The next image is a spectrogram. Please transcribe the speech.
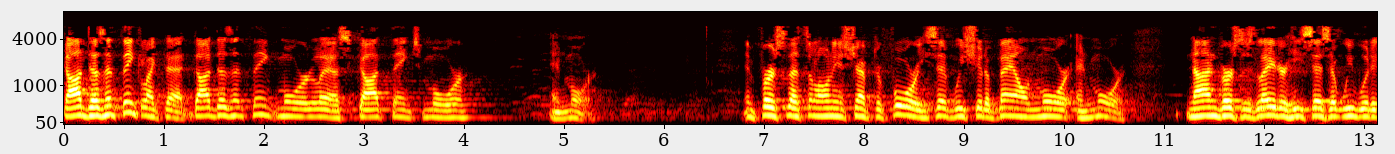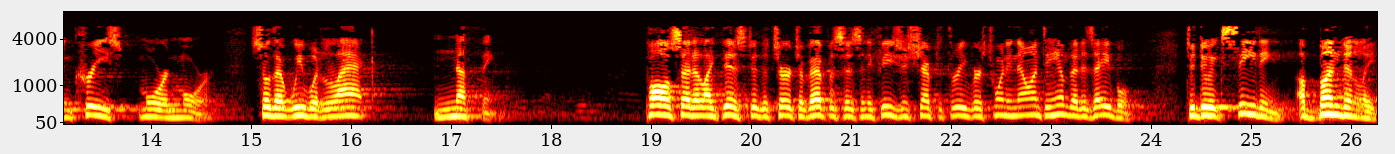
God doesn't think like that. God doesn't think more or less. God thinks more and more. In 1 Thessalonians chapter 4, he said we should abound more and more. Nine verses later, he says that we would increase more and more so that we would lack nothing. Paul said it like this to the church of Ephesus in Ephesians chapter 3 verse 20. Now unto him that is able to do exceeding abundantly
